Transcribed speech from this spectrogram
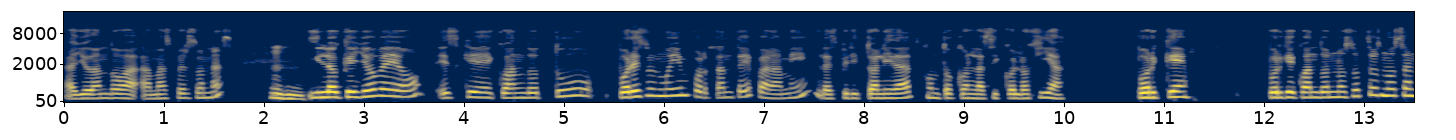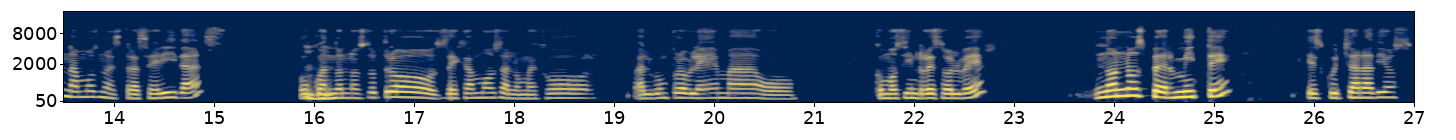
ayudando a más personas. Uh -huh. Y lo que yo veo es que cuando tú por eso es muy importante para mí la espiritualidad junto con la psicología. ¿Por qué? Porque cuando nosotros no sanamos nuestras heridas o uh -huh. cuando nosotros dejamos a lo mejor algún problema o como sin resolver, no nos permite escuchar a Dios.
